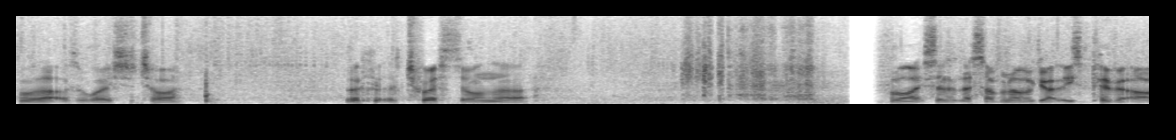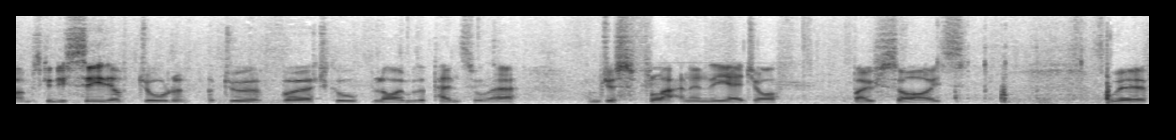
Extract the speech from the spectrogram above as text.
Well, that was a waste of time. Look at the twist on that. Right, so let's have another go at these pivot arms. Can you see I've drawn a, I drew a vertical line with a pencil there. I'm just flattening the edge off both sides with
